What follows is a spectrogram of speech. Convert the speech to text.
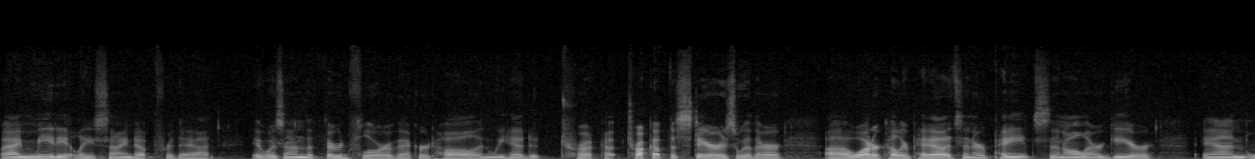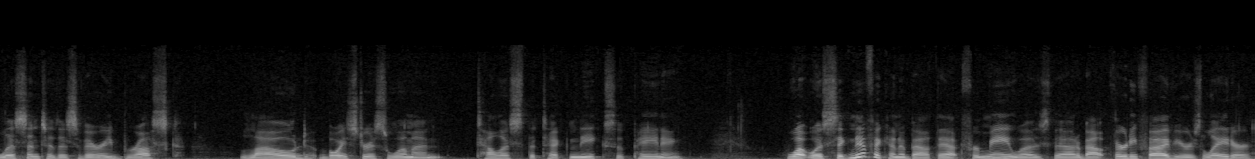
I immediately signed up for that. It was on the third floor of Eckhart Hall, and we had to truck up, truck up the stairs with our uh, watercolor pads and our paints and all our gear and listen to this very brusque, loud, boisterous woman tell us the techniques of painting. What was significant about that for me was that about 35 years later,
